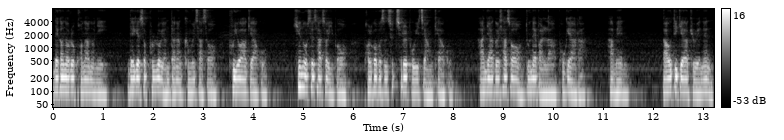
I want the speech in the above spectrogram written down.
내가 너를 권하노니 내게서 불로 연단한 금을 사서 부여하게 하고 흰 옷을 사서 입어 벌거벗은 수치를 보이지 않게 하고 안약을 사서 눈에 발라 보게 하라. 아멘. 라우디게아 교회는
